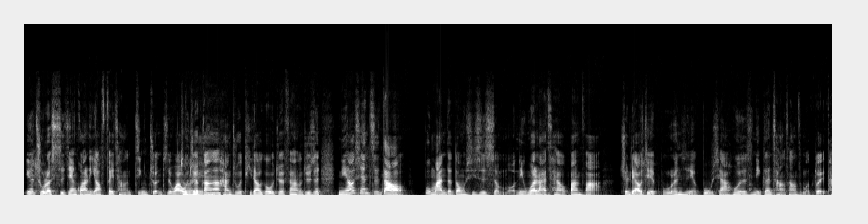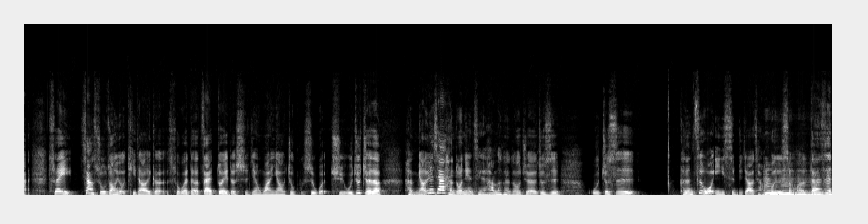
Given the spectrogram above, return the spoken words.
因为除了时间管理要非常精准之外，我觉得刚刚韩主提到一个，我觉得非常就是你要先知道不满的东西是什么，你未来才有办法。去了解不认识你的部下，或者是你跟厂商怎么对谈。所以，像书中有提到一个所谓的在对的时间弯腰，就不是委屈。我就觉得很妙，因为现在很多年轻人，他们可能都觉得就是我就是可能自我意识比较强，或者什么。但是，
